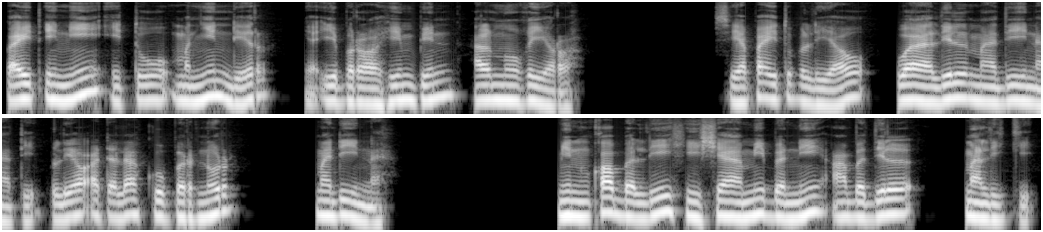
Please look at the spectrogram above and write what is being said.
bait ini itu menyindir ya Ibrahim bin Al-Mughirah. Siapa itu beliau? Walil Madinati. Beliau adalah gubernur Madinah. Min qabli Hisyami bin Abdil Maliki.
